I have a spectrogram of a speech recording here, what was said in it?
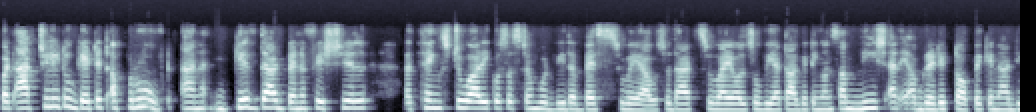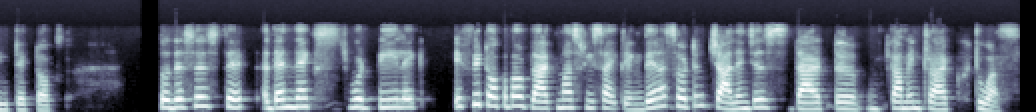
but actually to get it approved and give that beneficial uh, things to our ecosystem would be the best way out. So that's why also we are targeting on some niche and upgraded topic in our deep tech talks. So this is it. Then next would be like if we talk about black mass recycling, there are certain challenges that uh, come in track to us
